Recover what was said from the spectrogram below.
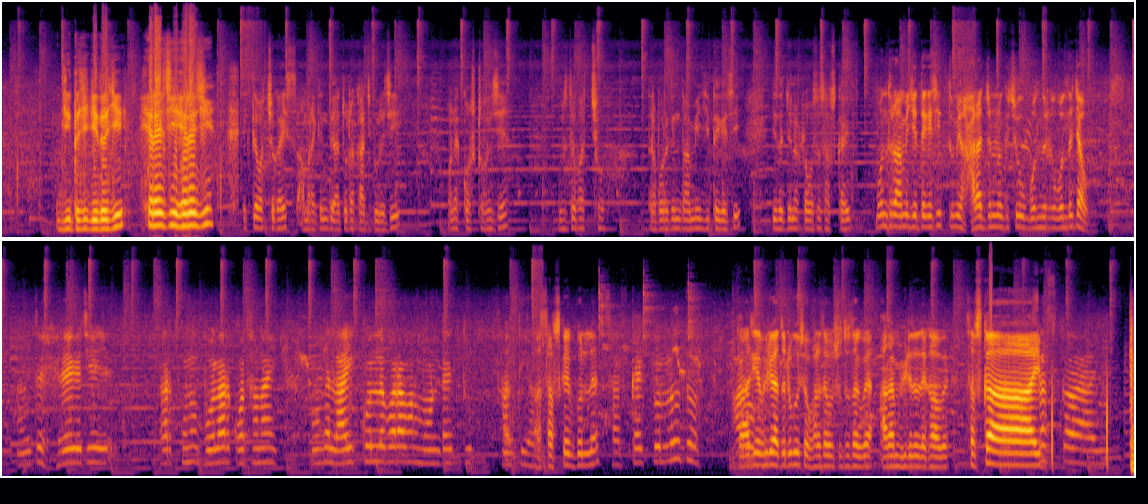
জিতেছি জিতেছি হেরেছি হেরেছি দেখতে পাচ্ছ গাইস আমরা কিন্তু এতটা কাজ করেছি। অনেক কষ্ট হয়েছে বুঝতে পারছ? তারপরে কিন্তু আমি জিতে গেছি। জিতার জন্য একটা অবশ্যই সাবস্ক্রাইব বন্ধুরা আমি জিতে গেছি। তুমি হারার জন্য কিছু বন্ধুদেরকে বলতে চাও? আমি তো হেরে গেছি। আর কোনো বলার কথা নাই। তোমাকে লাইক করলে পরে আমার মনটা একটু শান্তি হয় আর সাবস্ক্রাইব করলে? সাবস্ক্রাইব করলেও তো তো আজকে ভিডিও এতটুকুই। সব ভালো থাকবে সুস্থ থাকবে। আগামী ভিডিওতে দেখা হবে। Subscribe subscribe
